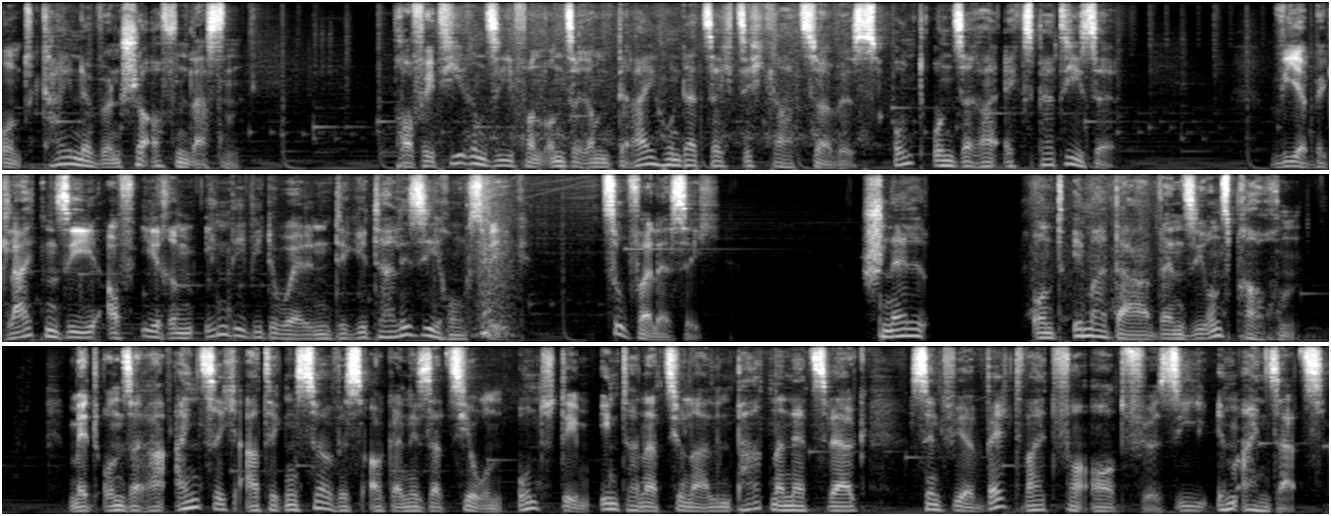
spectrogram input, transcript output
und keine Wünsche offen lassen. Profitieren Sie von unserem 360-Grad-Service und unserer Expertise. Wir begleiten Sie auf Ihrem individuellen Digitalisierungsweg. Zuverlässig, schnell und immer da, wenn Sie uns brauchen. Mit unserer einzigartigen Serviceorganisation und dem internationalen Partnernetzwerk sind wir weltweit vor Ort für Sie im Einsatz.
